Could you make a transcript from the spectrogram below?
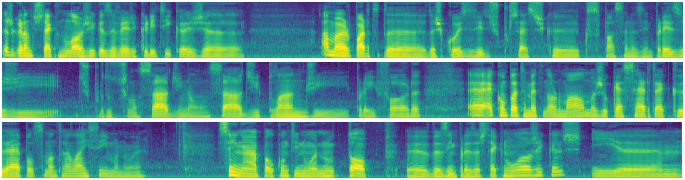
das grandes tecnológicas haver críticas a, à maior parte da, das coisas e dos processos que, que se passam nas empresas e dos produtos lançados e não lançados e planos e por aí fora. É, é completamente normal, mas o que é certo é que a Apple se mantém lá em cima, não é? Sim, a Apple continua no top uh, das empresas tecnológicas e, uh,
